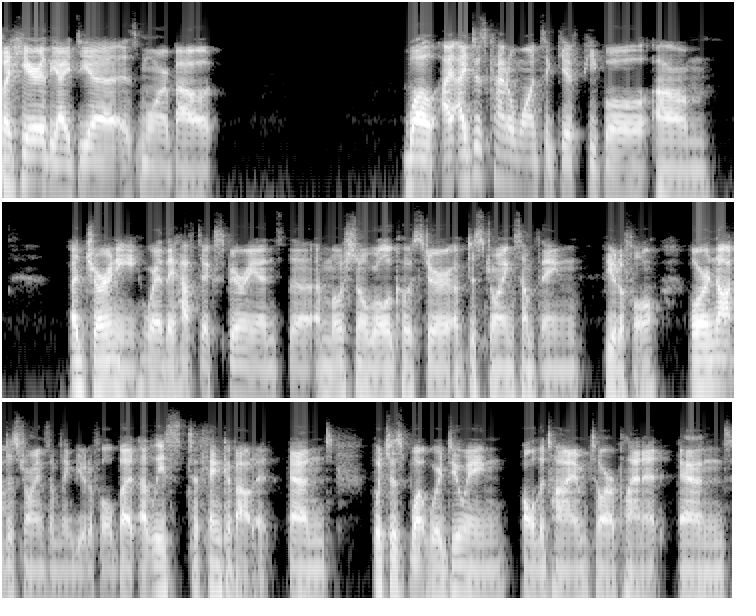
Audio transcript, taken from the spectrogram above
but here, the idea is more about, well, I, I just kind of want to give people um, a journey where they have to experience the emotional roller coaster of destroying something beautiful or not destroying something beautiful, but at least to think about it. And which is what we're doing all the time to our planet. And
